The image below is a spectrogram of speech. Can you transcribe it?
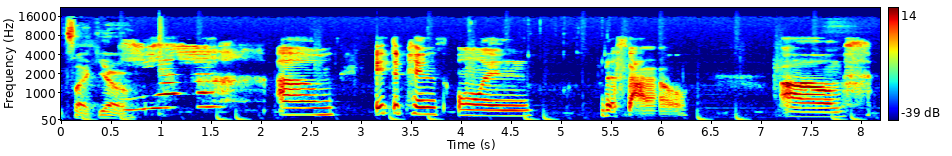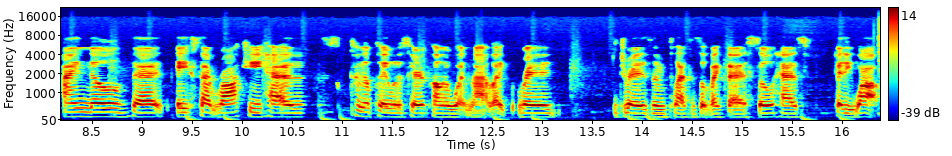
It's like, yo, Yeah. Um, it depends on the style. Um, I know that ASAP Rocky has kind of played with his hair color and whatnot, like red dreads and plaits and stuff like that. So has Fetty Wap.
